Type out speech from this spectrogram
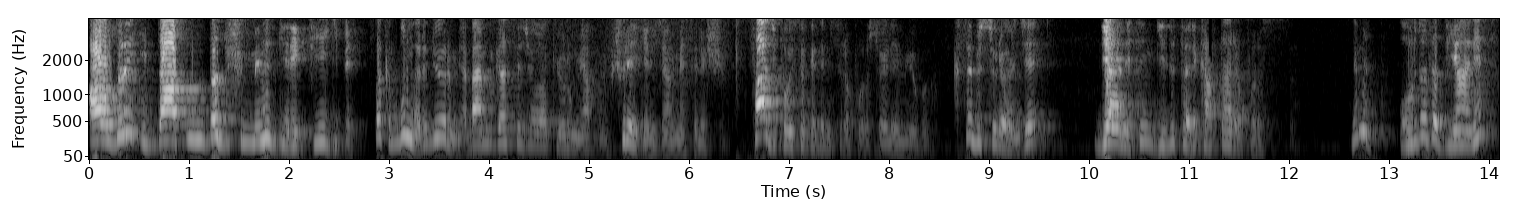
aldığı iddiasında düşünmemiz gerektiği gibi. Bakın bunları diyorum ya ben bir gazeteci olarak yorum yapmıyorum. Şuraya geleceğim mesele şu. Sadece Polis Akademisi raporu söylemiyor bunu. Kısa bir süre önce Diyanet'in gizli tarikatlar raporu. Değil mi? Orada da Diyanet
